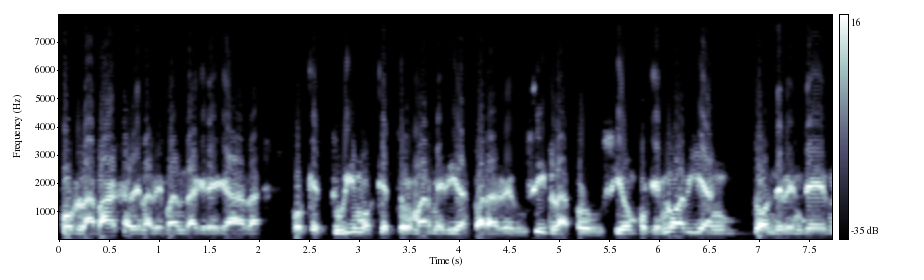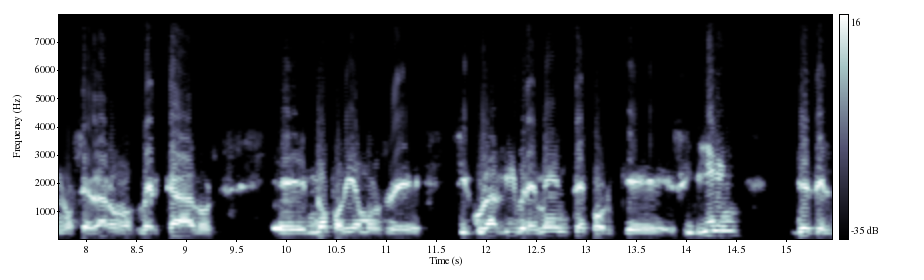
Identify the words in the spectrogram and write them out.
por la baja de la demanda agregada, porque tuvimos que tomar medidas para reducir la producción, porque no habían dónde vender, nos cerraron los mercados, eh, no podíamos eh, circular libremente, porque si bien desde el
